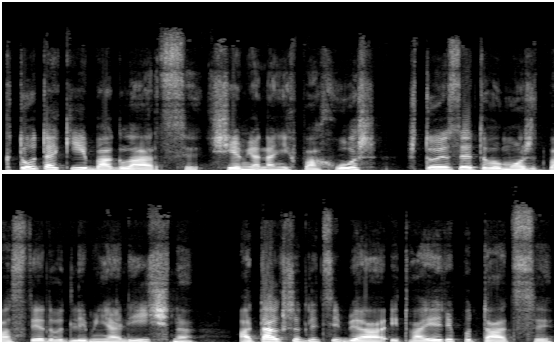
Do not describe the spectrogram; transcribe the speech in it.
кто такие багларцы, чем я на них похож, что из этого может последовать для меня лично, а также для тебя и твоей репутации,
